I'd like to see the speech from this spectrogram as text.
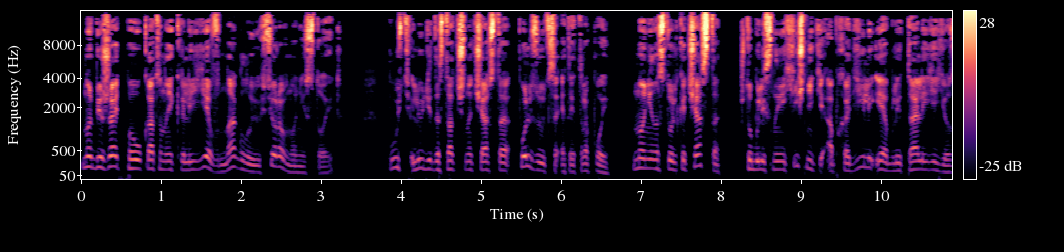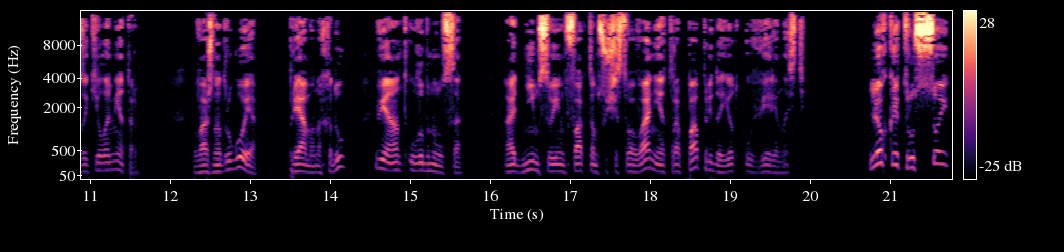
но бежать по укатанной колее в наглую все равно не стоит. Пусть люди достаточно часто пользуются этой тропой, но не настолько часто, чтобы лесные хищники обходили и облетали ее за километр. Важно другое. Прямо на ходу Виант улыбнулся. Одним своим фактом существования тропа придает уверенность. Легкой трусцой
